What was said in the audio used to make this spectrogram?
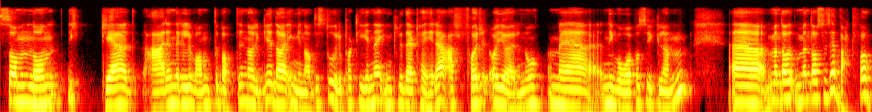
som noen ikke er en relevant debatt i Norge, da ingen av de store partiene, inkludert Høyre, er for å gjøre noe med nivået på sykelønnen. Eh, men da, men da syns jeg i hvert fall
